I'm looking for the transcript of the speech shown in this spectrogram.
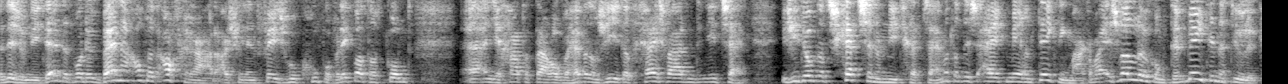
dat is hem niet, hè? Dat wordt ook bijna altijd afgeraden. Als je in een Facebookgroep of weet ik wat dat komt uh, en je gaat het daarover hebben, dan zie je dat grijswaarden er niet zijn. Je ziet ook dat schetsen hem niet gaat zijn, want dat is eigenlijk meer een tekening maken. Maar het is wel leuk om te weten natuurlijk.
